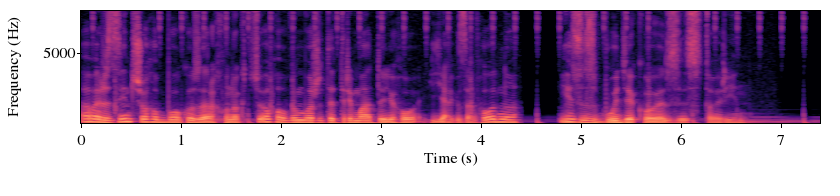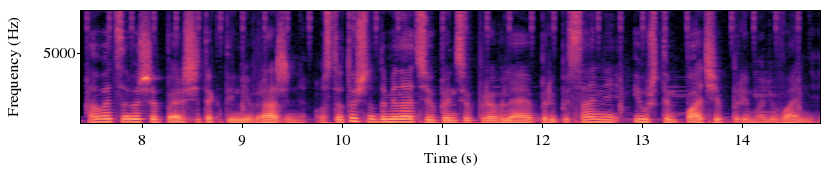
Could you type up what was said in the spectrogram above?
Але ж з іншого боку, за рахунок цього ви можете тримати його як завгодно із з будь-якої з сторін. Але це лише перші тактильні враження. Остаточну домінацію пенсіл проявляє при писанні і уж тим паче при малюванні.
